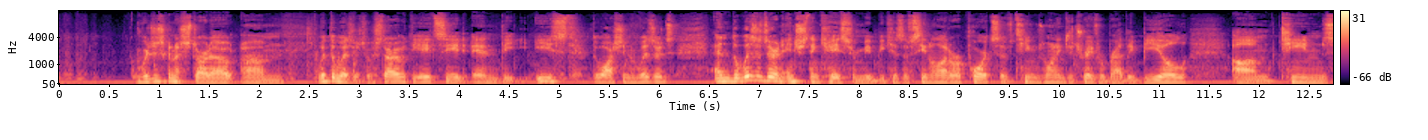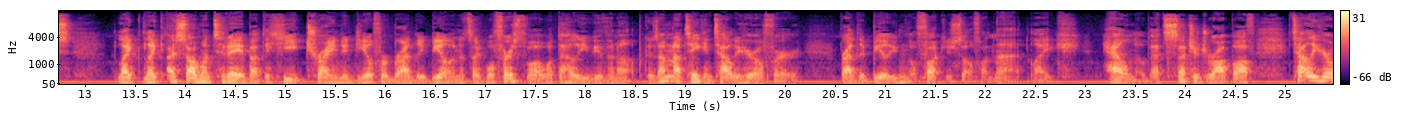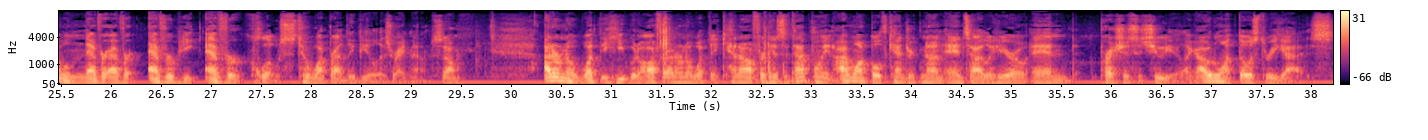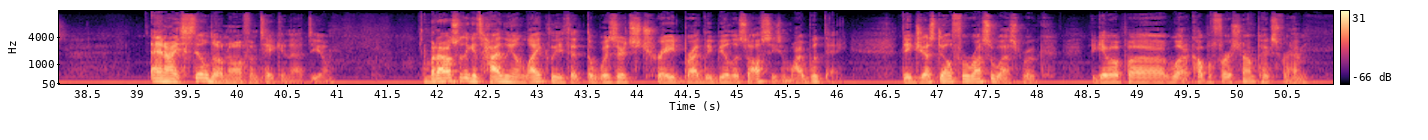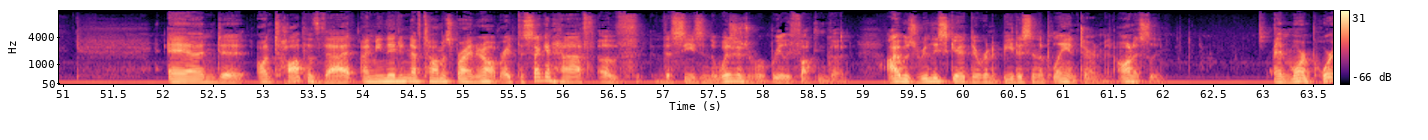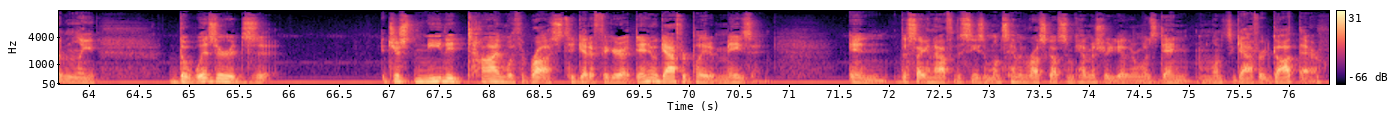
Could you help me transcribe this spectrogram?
we're just going to start out um, with the Wizards. We'll start with the eight seed in the East, the Washington Wizards. And the Wizards are an interesting case for me because I've seen a lot of reports of teams wanting to trade for Bradley Beal, um, teams like like I saw one today about the Heat trying to deal for Bradley Beal, and it's like, well, first of all, what the hell are you giving up? Because I'm not taking Tyler Herro for Bradley Beal. You can go fuck yourself on that. Like hell no, that's such a drop off. Tyler Herro will never ever ever be ever close to what Bradley Beal is right now. So. I don't know what the Heat would offer. I don't know what they can offer because at that point, I want both Kendrick Nunn and Tyler Herro and Precious Achiuwa. Like I would want those three guys, and I still don't know if I'm taking that deal. But I also think it's highly unlikely that the Wizards trade Bradley Beal this offseason. Why would they? They just dealt for Russell Westbrook. They gave up uh, what a couple first round picks for him. And uh, on top of that, I mean, they didn't have Thomas Bryant at all, right? The second half of the season, the Wizards were really fucking good. I was really scared they were going to beat us in the play in tournament, honestly. And more importantly, the Wizards just needed time with Russ to get it figured out. Daniel Gafford played amazing in the second half of the season once him and Russ got some chemistry together and once Dan once Gafford got there.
